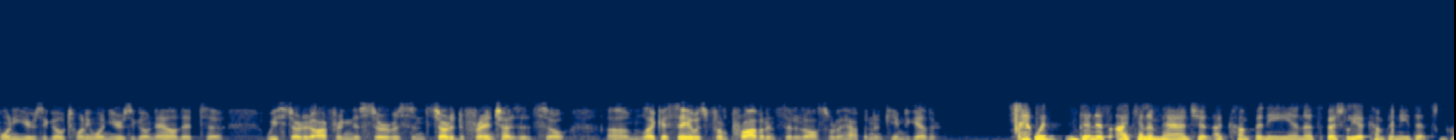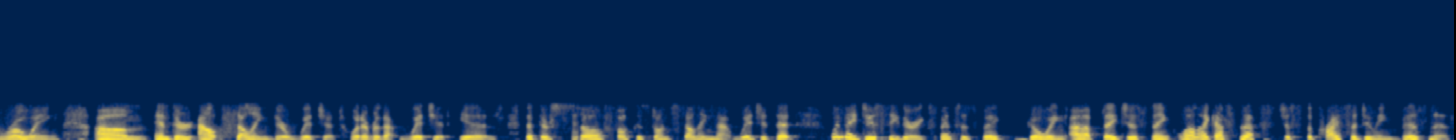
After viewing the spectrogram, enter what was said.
20 years ago, 21 years ago now, that uh, we started offering this service and started to franchise it. So, um, like I say, it was from Providence that it all sort of happened and came together. Well, Dennis, I can imagine a company, and especially a company that's growing, um, and they're outselling their widget, whatever that widget is, that they're so focused on selling that widget that when they do see their expenses they going up, they just think, well, I guess that's just the price of doing business.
